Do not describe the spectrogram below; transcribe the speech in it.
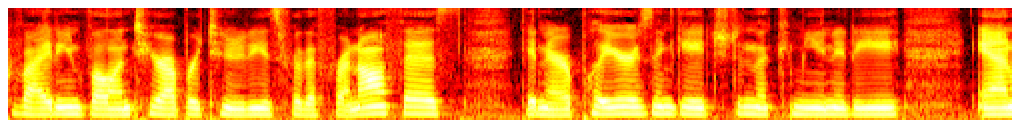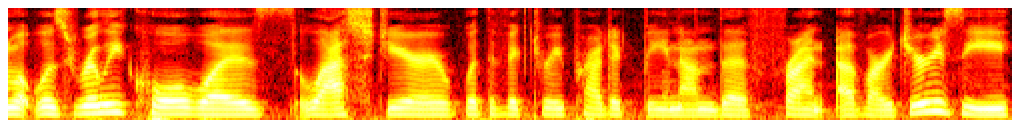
providing volunteer opportunities for the front office, getting our players engaged in the community. And what was really cool was last year, with the Victory Project being on the front of our jersey,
